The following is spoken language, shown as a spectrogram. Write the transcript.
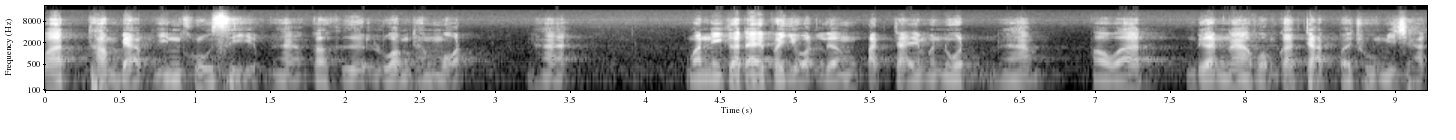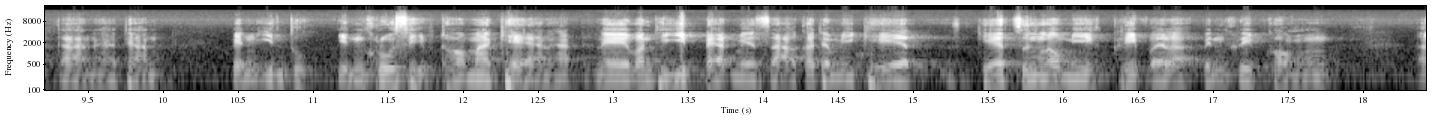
ว่าทำแบบอินคลูซีฟนะฮะก็คือรวมทั้งหมดนะฮะวันนี้ก็ได้ประโยชน์เรื่องปัจจัยมนุษย์นะครับเพราะว่าเดือนหน้าผมก็จัดประชุมวิชาการนะฮะอาจารย์ เป็นอินคลูซีฟทอมาแคร์นะฮะในวันที่ 28 เมษายนก็จะมีเคสเคสซึ่งเรามีคลิปไว้แล้ว เป็นคลิปของอ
